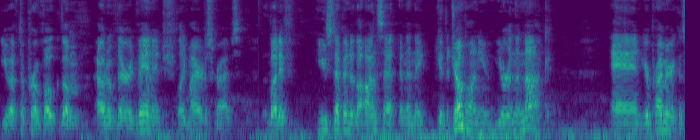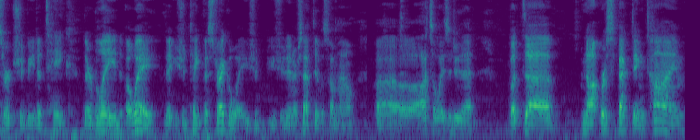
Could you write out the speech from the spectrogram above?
you have to provoke them out of their advantage, like Meyer describes. But if you step into the onset and then they get the jump on you, you're in the knock. And your primary concern should be to take their blade away. That you should take the strike away. You should you should intercept it somehow. Uh, lots of ways to do that, but uh, not respecting time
